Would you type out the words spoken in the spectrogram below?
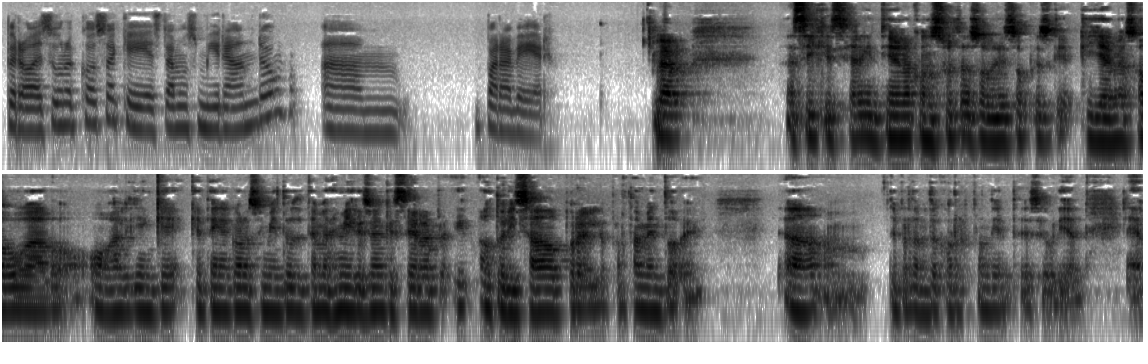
Pero es una cosa que estamos mirando para ver. Claro. Así que si alguien tiene una consulta sobre eso, pues que, llame a su abogado o alguien que, tenga conocimientos de temas de migración que sea autorizado por el departamento de departamento correspondiente de seguridad. Eh,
